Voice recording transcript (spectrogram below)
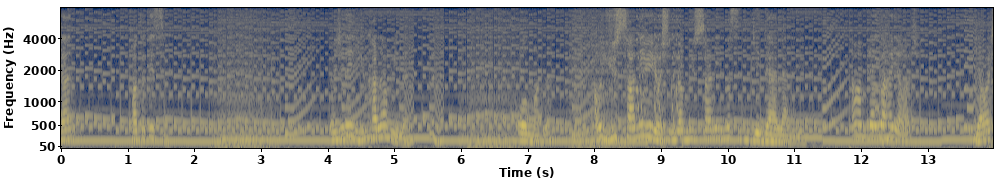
ben patatesim. Önce neydi yukarıdan mıydı? Olmadı. Ama 100 saniye veriyor şimdi ben bu 100 saniyeyi nasıl değerlendireyim? Tamam biraz daha yavaş. Yavaş.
